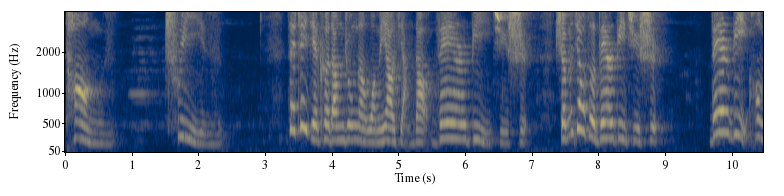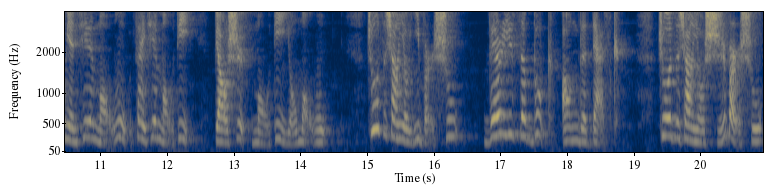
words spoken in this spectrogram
towns, trees。在这节课当中呢，我们要讲到 there be 句式。什么叫做 there be 句式 ？there be 后面接某物，再接某地。表示某地有某物。桌子上有一本书，There is a book on the desk。桌子上有十本书，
